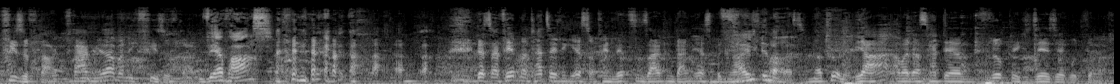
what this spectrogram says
fiese Fragen. Fragen ja, aber nicht fiese Fragen. Wer war's? Das erfährt man tatsächlich erst auf den letzten Seiten, dann erst begreift Wie immer, das. natürlich. Ja, aber das hat er wirklich sehr, sehr gut gemacht.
